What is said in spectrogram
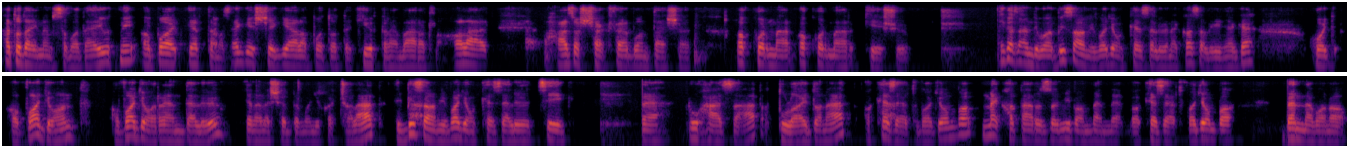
Hát odáig nem szabad eljutni. A baj, értem az egészségi állapotot, egy hirtelen váratlan halált, a házasság felbontását, akkor már, akkor már késő. Igazándiból bizalmi vagyonkezelőnek az a lényege, hogy a vagyont, a vagyonrendelő, jelen esetben mondjuk a család, egy bizalmi vagyonkezelő cégbe ruházza át a tulajdonát a kezelt vagyonba, meghatározza, hogy mi van benne ebbe a kezelt vagyonba, benne van a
